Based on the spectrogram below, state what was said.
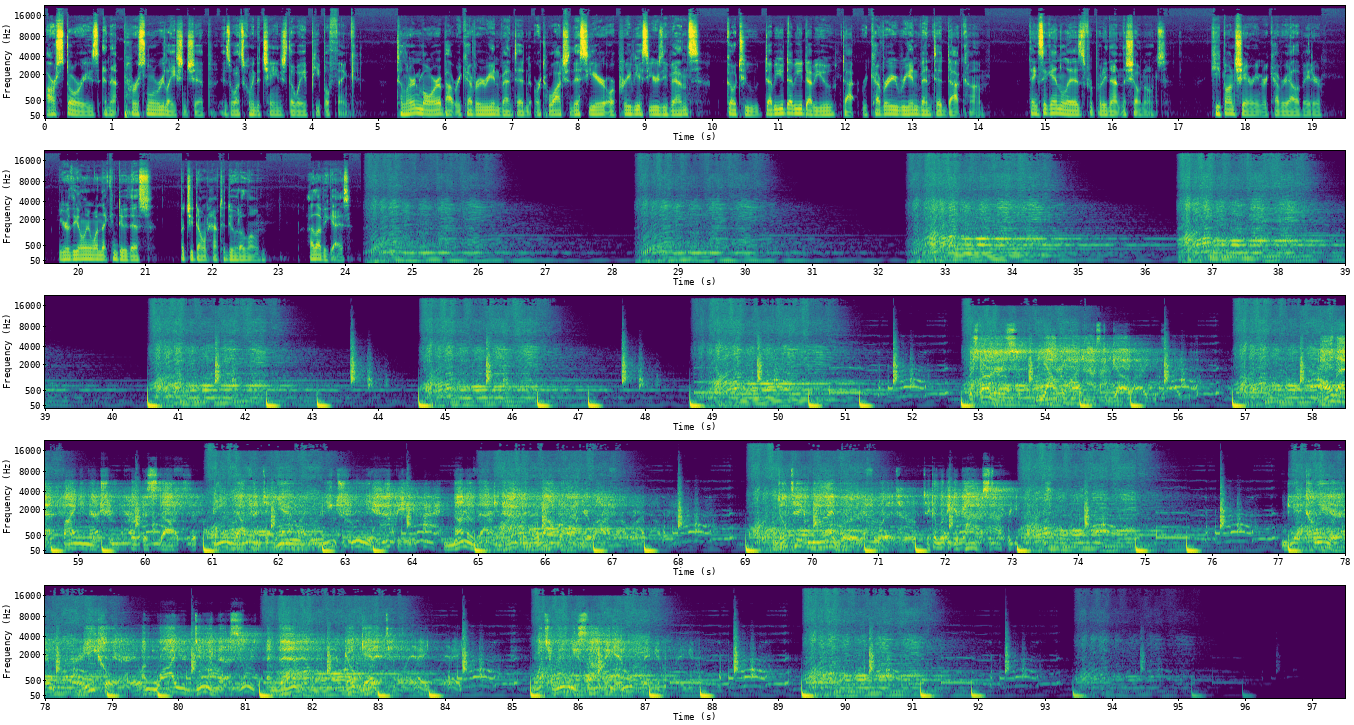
our stories and that personal relationship is what's going to change the way people think. To learn more about Recovery Reinvented or to watch this year or previous year's events, go to www.recoveryreinvented.com. Thanks again, Liz, for putting that in the show notes. Keep on sharing, Recovery Elevator. You're the only one that can do this, but you don't have to do it alone. I love you guys.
